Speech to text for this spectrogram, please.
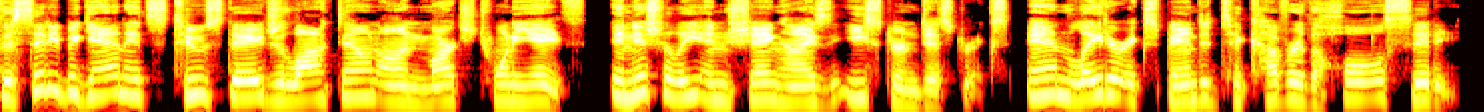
The city began its two stage lockdown on March 28th, initially in Shanghai's eastern districts, and later expanded to cover the whole city.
